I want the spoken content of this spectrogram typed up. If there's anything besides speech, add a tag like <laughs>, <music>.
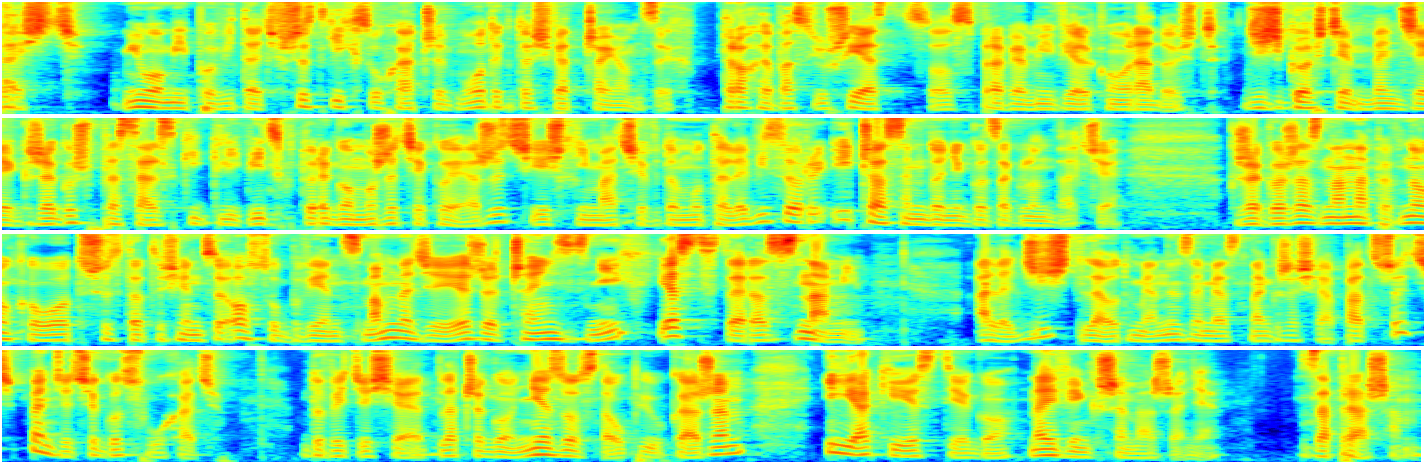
Cześć! Miło mi powitać wszystkich słuchaczy młodych doświadczających. Trochę was już jest, co sprawia mi wielką radość. Dziś gościem będzie Grzegorz Prasalski-Gliwic, którego możecie kojarzyć, jeśli macie w domu telewizor i czasem do niego zaglądacie. Grzegorza zna na pewno około 300 tysięcy osób, więc mam nadzieję, że część z nich jest teraz z nami. Ale dziś dla odmiany zamiast na Grzesia patrzeć, będziecie go słuchać. Dowiecie się, dlaczego nie został piłkarzem i jakie jest jego największe marzenie. Zapraszam.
